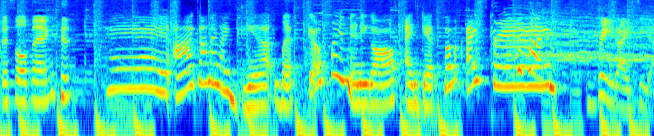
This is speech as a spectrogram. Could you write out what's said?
This whole thing. Hey, I got an idea. Let's go play mini golf and get some ice cream. Great idea.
